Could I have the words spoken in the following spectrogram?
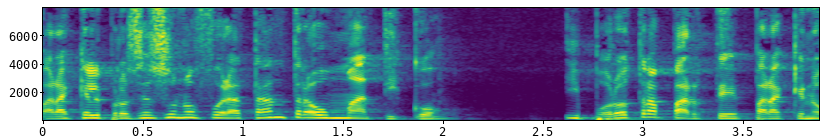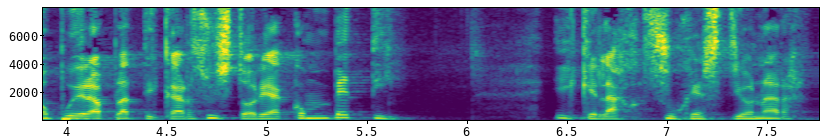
para que el proceso no fuera tan traumático y por otra parte, para que no pudiera platicar su historia con Betty y que la sugestionara.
